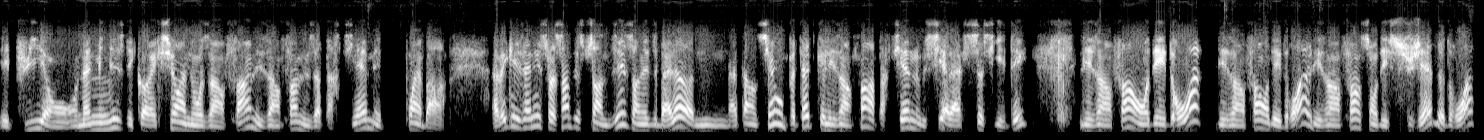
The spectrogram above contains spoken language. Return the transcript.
Et puis, on, on administre des corrections à nos enfants. Les enfants nous appartiennent et point barre. Avec les années 60 et 70, on a dit, ben là, hum, attention, peut-être que les enfants appartiennent aussi à la société. Les enfants ont des droits. Les enfants ont des droits. Les enfants sont des sujets de droit.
